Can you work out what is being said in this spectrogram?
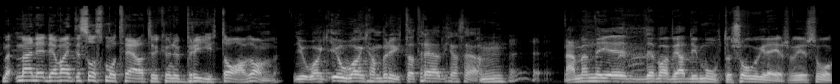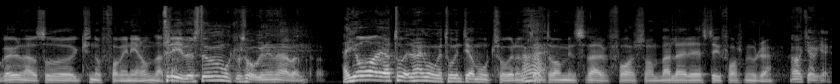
Men, men det, det var inte så små träd att du kunde bryta av dem? Johan, Johan kan bryta träd kan jag säga. Nej men det, det var, vi hade ju motorsåg och grejer så vi sågade ju den där och så knuffade vi ner dem där. Trivdes du med motorsågen i näven? Ja, jag tog, den här gången tog inte jag motorsågen utan det var min svärfar som, eller styvfar som gjorde det. Okej, okej.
